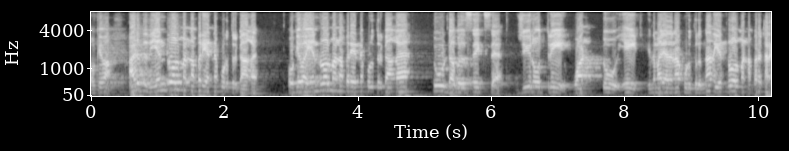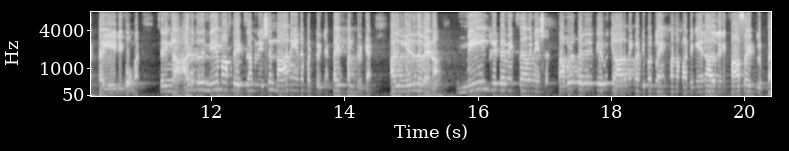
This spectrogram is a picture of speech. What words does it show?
ஓகேவா அடுத்தது என்ரோல்மெண்ட் நம்பர் என்ன கொடுத்திருக்காங்க? ஓகேவா என்ரோல்மெண்ட் நம்பர் என்ன கொடுத்திருக்காங்க? Two double six zero three one two eight இந்த மாதிரி எதனா கொடுத்துருந்தா அந்த என்ரோல்மெண்ட் நம்பரை கரெக்டா எழுதிக்கோங்க. சரிங்களா? அடுத்தது நேம் ஆஃப் த எக்ஸாமினேஷன் நானே என்ன பண்ணிருக்கேன் டைப் பண்ணிருக்கேன் அது நீங்க எழுத வேணாம். மெயின் ரிட்டன் எக்ஸாமினேஷன் தமிழ் தகுதி தேர்வுக்கு யாருமே கண்டிப்பா கிளைம் பண்ண மாட்டீங்க. ஏன்னா அதுல நீ பாஸ் ஆயிட்டு இருப்ப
